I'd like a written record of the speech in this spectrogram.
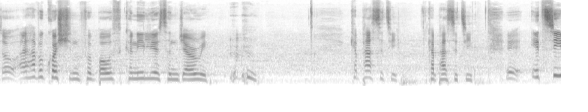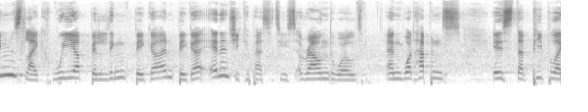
So I have a question for both Cornelius and Jeremy. capacity, capacity. I- It seems like we are building bigger and bigger energy capacities around the world. And what happens is that people are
